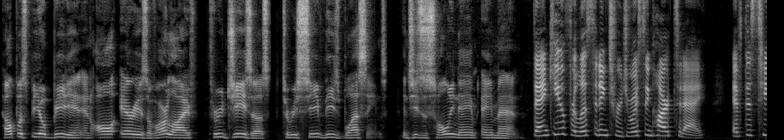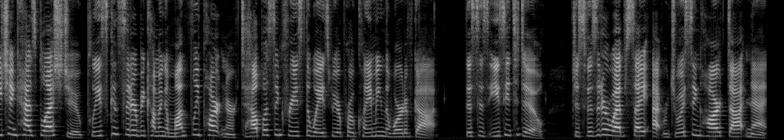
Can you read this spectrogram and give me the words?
Help us be obedient in all areas of our life through Jesus to receive these blessings. In Jesus' holy name, amen. Thank you for listening to Rejoicing Heart today. If this teaching has blessed you, please consider becoming a monthly partner to help us increase the ways we are proclaiming the Word of God. This is easy to do. Just visit our website at rejoicingheart.net.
